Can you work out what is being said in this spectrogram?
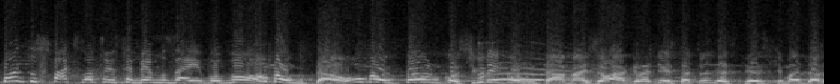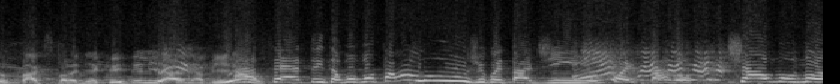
quantos fax nós recebemos aí, vovô? Um montão, um montão, não consigo nem contar, mas ó, agradeço a todas as crianças que mandaram fax para a minha querida Eliana, viu? Tá certo, então vovô tá lá longe, coitadinho. Coitado. Tchau, vovô.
